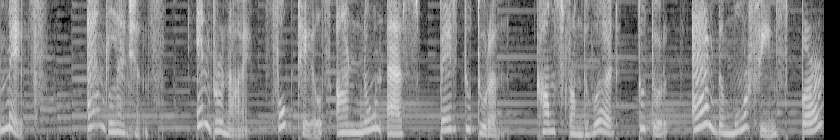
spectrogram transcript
myths, and legends. In Brunei, folk tales are known as pertuturan, comes from the word tutur and the morphemes per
